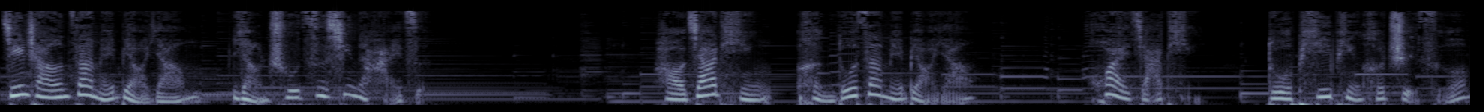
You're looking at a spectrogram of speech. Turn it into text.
经常赞美表扬，养出自信的孩子。好家庭很多赞美表扬，坏家庭多批评和指责。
